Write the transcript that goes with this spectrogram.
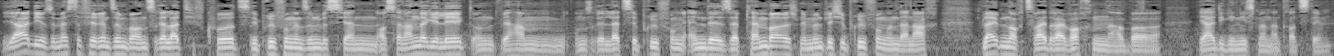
Ja, die Semesterferien sind bei uns relativ kurz. Die Prüfungen sind ein bisschen auseinandergelegt und wir haben unsere letzte Prüfung Ende September, ist eine mündliche Prüfung und danach bleiben noch zwei, drei Wochen, aber ja, die genießt man dann trotzdem.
